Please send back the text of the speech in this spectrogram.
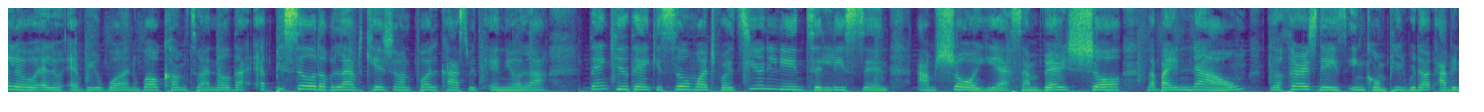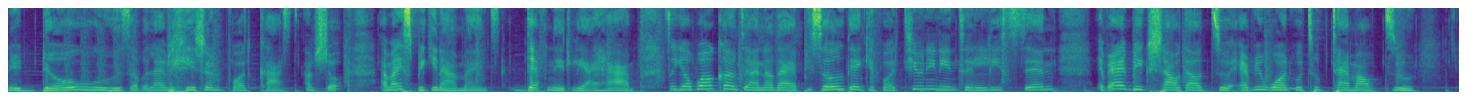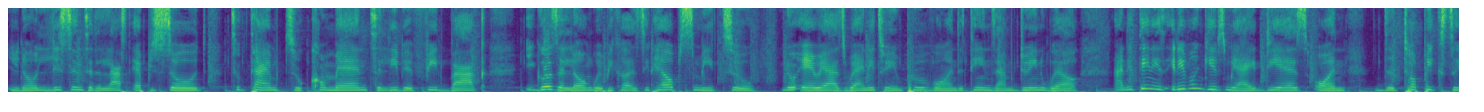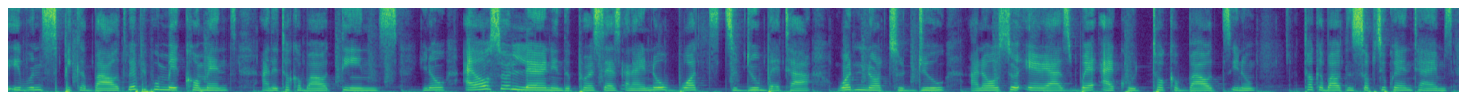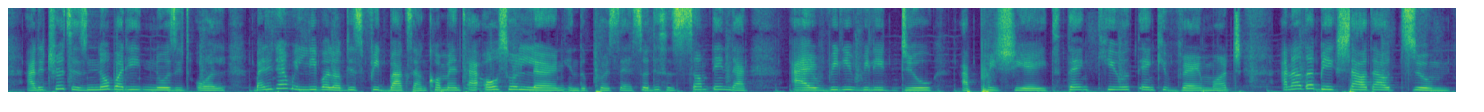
Hello, hello everyone. Welcome to another episode of Live Education Podcast with Eniola. Thank you, thank you so much for tuning in to listen. I'm sure, yes, I'm very sure that by now your Thursday is incomplete without having a dose of a live podcast. I'm sure. Am I speaking our minds? Definitely, I am. So, you're welcome to another episode. Thank you for tuning in to listen. A very big shout out to everyone who took time out to you know, listen to the last episode, took time to comment, to leave a feedback it goes a long way because it helps me to know areas where I need to improve on, the things I'm doing well. And the thing is, it even gives me ideas on the topics to even speak about, where people make comments and they talk about things. You know, I also learn in the process and I know what to do better, what not to do, and also areas where I could talk about, you know, talk about in subsequent times. And the truth is, nobody knows it all. By the time we leave all of these feedbacks and comments, I also learn in the process. So, this is something that I really, really do appreciate. Thank you. Thank you very much. Another big shout out to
